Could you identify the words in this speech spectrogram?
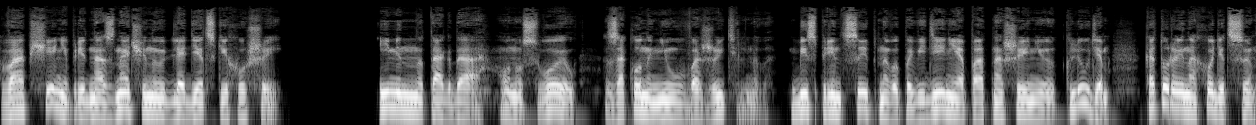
вообще не предназначенную для детских ушей. Именно тогда он усвоил законы неуважительного, беспринципного поведения по отношению к людям, которые находятся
